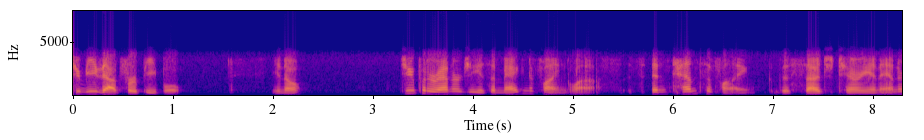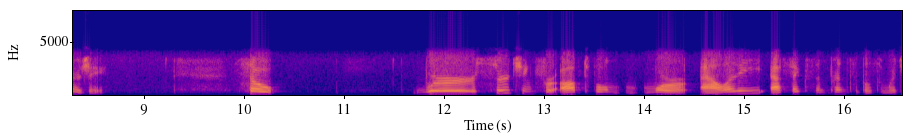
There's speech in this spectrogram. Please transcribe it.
to be that for people. You know, Jupiter energy is a magnifying glass. It's intensifying this Sagittarian energy. So we're searching for optimal morality, ethics, and principles in which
